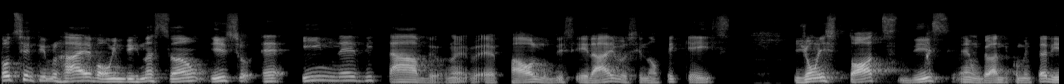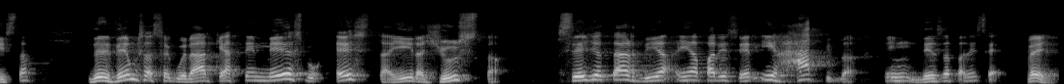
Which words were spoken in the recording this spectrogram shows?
Todos sentimos raiva ou indignação, isso é inevitável. Né? É, Paulo disse, irai-vos se não pequeis. John Stott diz, é um grande comentarista, devemos assegurar que até mesmo esta ira justa seja tardia em aparecer e rápida em desaparecer. Veja,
